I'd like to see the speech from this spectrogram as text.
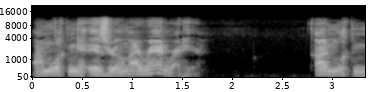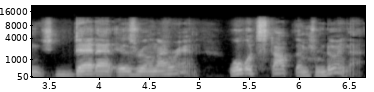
I'm looking at Israel and Iran right here. I'm looking dead at Israel and Iran. What would stop them from doing that?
